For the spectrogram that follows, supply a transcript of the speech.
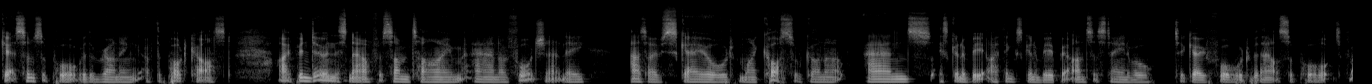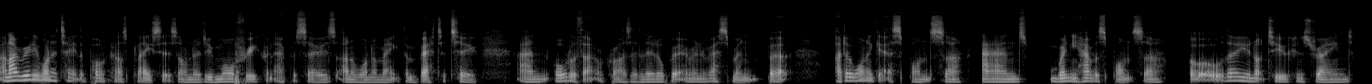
get some support with the running of the podcast. I've been doing this now for some time and unfortunately, as I've scaled, my costs have gone up and it's going to be i think it's going to be a bit unsustainable to go forward without support. And i really want to take the podcast places. I want to do more frequent episodes and i want to make them better too. And all of that requires a little bit of investment but i don't want to get a sponsor. And when you have a sponsor although you're not too constrained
